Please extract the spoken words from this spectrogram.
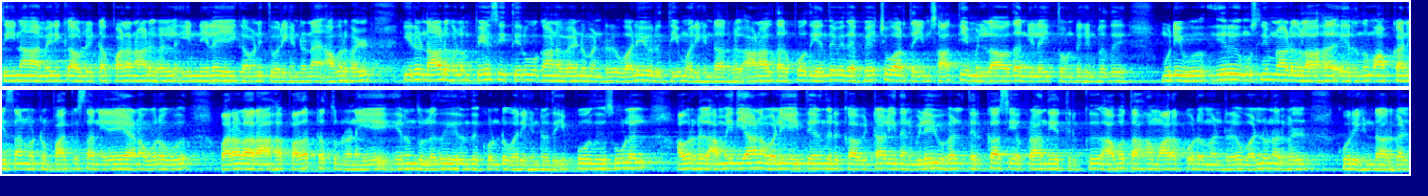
சீனா அமெரிக்கா உள்ளிட்ட பல நாடுகள் இந்நிலையை கவனித்து வருகின்றன. அவர்கள் இரு நாடுகளும் பேசி தீர்வு காண வேண்டும் என்று வலியுறுத்தியும் வருகின்றார்கள். ஆனால் தற்போது எந்தவித பேச்சுவார்த்தையும் சாத்தியமில்லாத நிலை தோன்றுகின்றது. முடிவு இரு முஸ்லிம் நாடுகளாக இருந்தும் ஆப்கானிஸ்தான் மற்றும் பாகிஸ்தான் இடையேயான உறவு வரலாறாக பதற்றத்துடனேயே இருந்துள்ளது இருந்து கொண்டு வருகின்றது. இப்போது சூழல் அவர்கள் அமைதி அமைதியான வழியை தேர்ந்தெடுக்காவிட்டால் இதன் விளைவுகள் தெற்காசிய பிராந்தியத்திற்கு ஆபத்தாக மாறக்கூடும் என்று வல்லுநர்கள் கூறுகின்றார்கள்.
